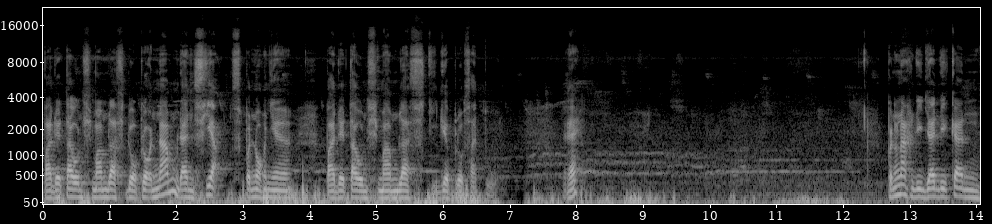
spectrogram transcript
pada tahun 1926 dan siap sepenuhnya pada tahun 1931. Eh? Pernah dijadikan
